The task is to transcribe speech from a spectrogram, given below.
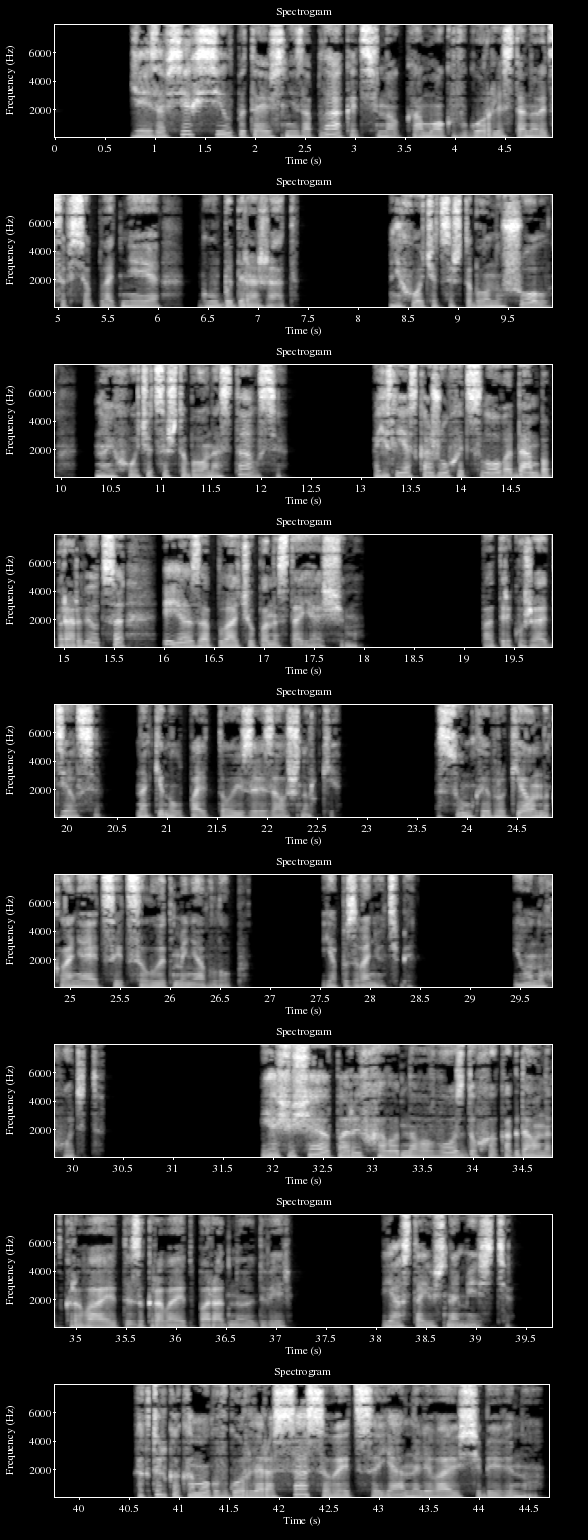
Я изо всех сил пытаюсь не заплакать, но комок в горле становится все плотнее, губы дрожат. Мне хочется, чтобы он ушел, но и хочется, чтобы он остался. А если я скажу хоть слово, дамба прорвется, и я заплачу по-настоящему. Патрик уже оделся, накинул пальто и завязал шнурки. С сумкой в руке он наклоняется и целует меня в лоб. «Я позвоню тебе». И он уходит. Я ощущаю порыв холодного воздуха, когда он открывает и закрывает парадную дверь. Я остаюсь на месте. Как только комок в горле рассасывается, я наливаю себе вино.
